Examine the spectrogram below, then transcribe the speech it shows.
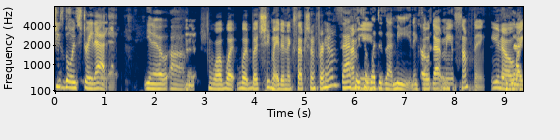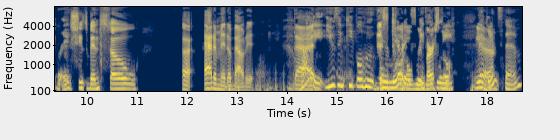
She's going straight at it. You know, um, Well, what, what, but she made an exception for him. exactly. I mean, so what does that mean? Exactly. so that means something, you know, Exactly. like she's been so uh, adamant about it that, right using people who this total reversal. yeah, against them,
